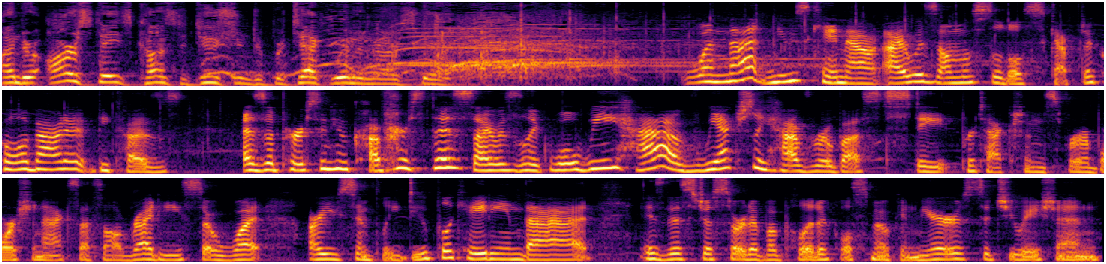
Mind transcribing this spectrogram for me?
under our state's constitution to protect women in our state. When that news came out, I was almost a little skeptical about it because as a person who covers this, I was like, well, we have, we actually have robust state protections for abortion access already. So, what are you simply duplicating that? Is this just sort of a political smoke and mirrors situation?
